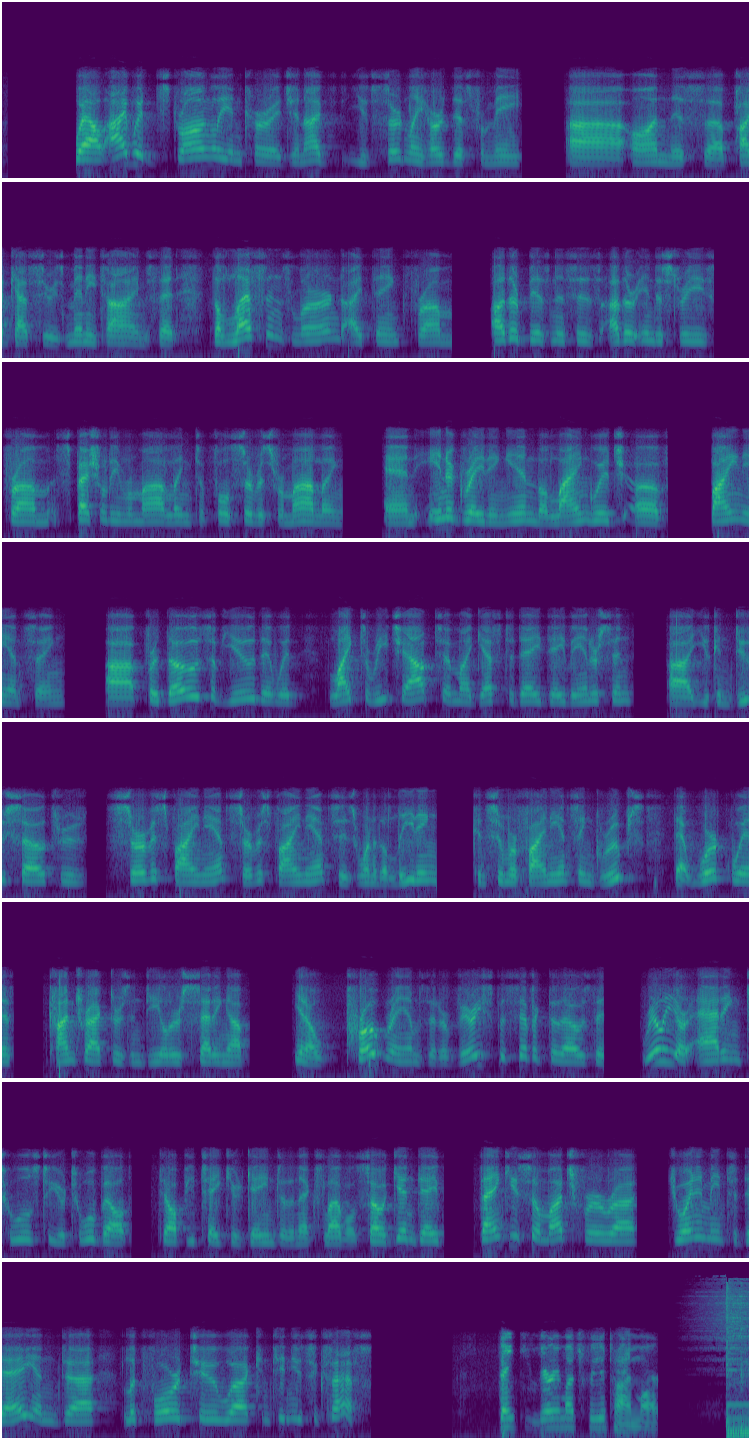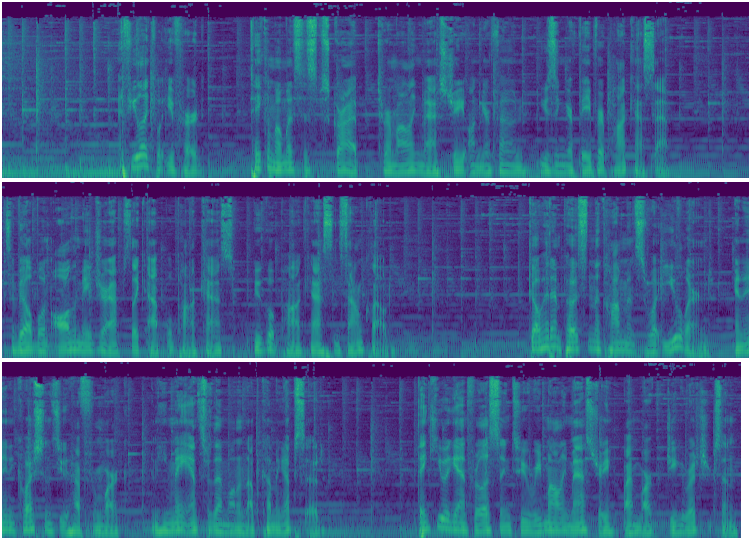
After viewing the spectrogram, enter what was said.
Well, I would strongly encourage, and I've you've certainly heard this from me uh, on this uh, podcast series many times, that the lessons learned, I think, from other businesses, other industries, from specialty remodeling to full service remodeling, and integrating in the language of financing. Uh, for those of you that would like to reach out to my guest today, Dave Anderson, uh, you can do so through Service Finance. Service Finance is one of the leading consumer financing groups that work with contractors and dealers setting up, you know, programs that are very specific to those that really are adding tools to your tool belt to help you take your game to the next level. So again, Dave, thank you so much for uh, joining me today, and uh, look forward to uh, continued success. Thank you very much for your time, Mark. If you liked what you've heard, take a moment to subscribe to Remodeling Mastery on your phone using your favorite podcast app. It's available in all the major apps like Apple Podcasts, Google Podcasts, and SoundCloud. Go ahead and post in the comments what you learned and any questions you have for Mark, and he may answer them on an upcoming episode. Thank you again for listening to Remodeling Mastery by Mark G. Richardson.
